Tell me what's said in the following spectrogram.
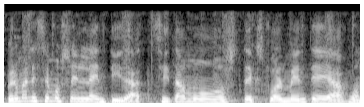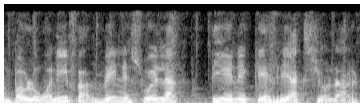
Permanecemos en la entidad. Citamos textualmente a Juan Pablo Guanipa. Venezuela tiene que reaccionar.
